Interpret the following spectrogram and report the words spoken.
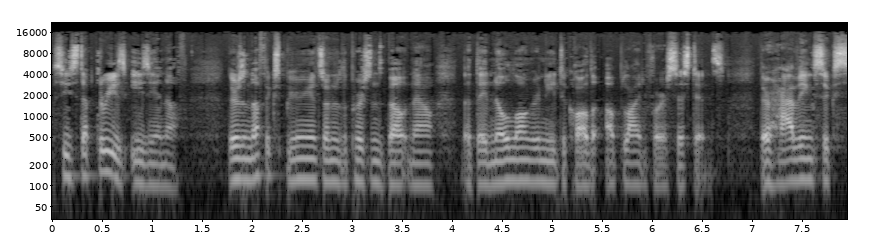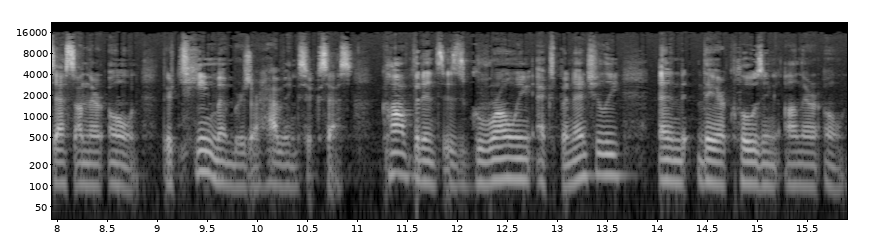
See, step three is easy enough. There's enough experience under the person's belt now that they no longer need to call the upline for assistance. They're having success on their own. Their team members are having success. Confidence is growing exponentially and they are closing on their own.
